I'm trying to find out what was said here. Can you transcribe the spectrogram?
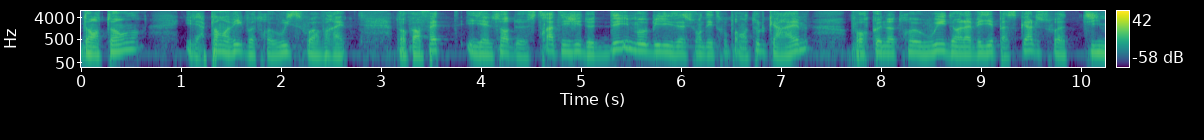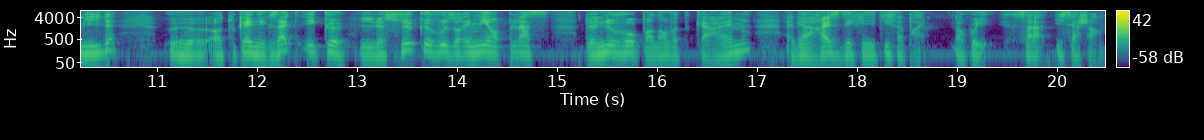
d'entendre. Il n'a pas envie que votre oui soit vrai. Donc en fait, il y a une sorte de stratégie de démobilisation des troupes pendant tout le carême pour que notre oui dans la veillée pascale soit timide, euh, en tout cas inexact, et que le, ce que vous aurez mis en place de nouveau pendant votre carême, eh bien, reste définitif après. Donc oui, ça, il s'acharne.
